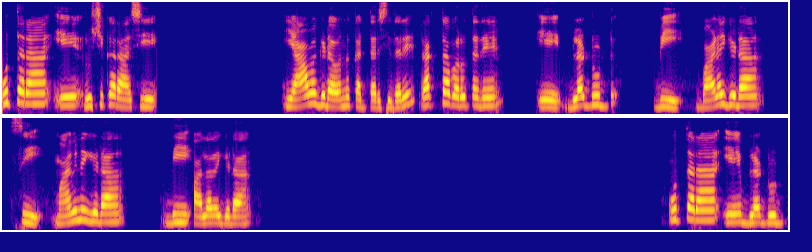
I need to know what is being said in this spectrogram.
ಉತ್ತರ ಎ ವೃಷಿಕ ರಾಶಿ. ಯಾವ ಗಿಡವನ್ನು ಕತ್ತರಿಸಿದರೆ ರಕ್ತ ಬರುತ್ತದೆ? ಎ, ಬ್ಲಡ್ವುಡ್. ಬಿ, ಬಾಳೆ ಗಿಡ. ಸಿ, ಮಾವಿನ ಗಿಡ. ಡಿ, ಆಲದ ಗಿಡ. ಉತ್ತರ ಎ, ಬ್ಲಡ್ವುಡ್.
